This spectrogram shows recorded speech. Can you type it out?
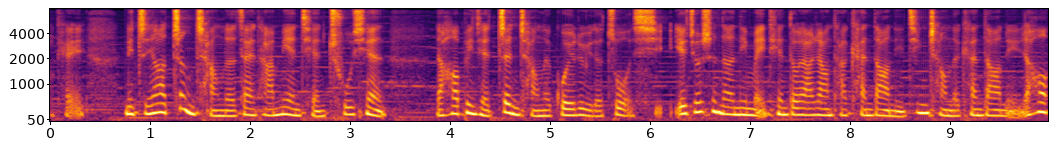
，OK？你只要正常的在他面前出现，然后并且正常的规律的作息，也就是呢，你每天都要让他看到你，经常的看到你，然后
